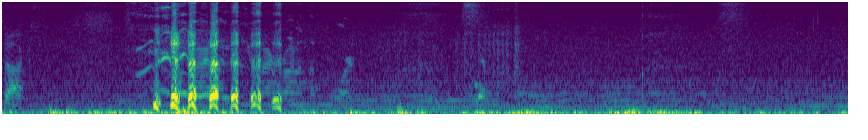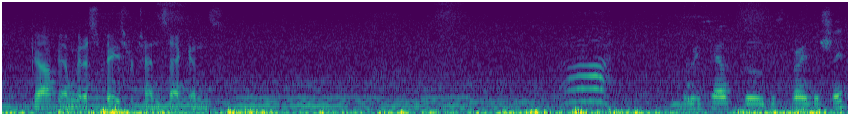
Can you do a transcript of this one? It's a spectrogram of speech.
Sucks. You are running the fort. Copy, I'm gonna space for 10 seconds. Ah. Do we have to destroy the ships?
